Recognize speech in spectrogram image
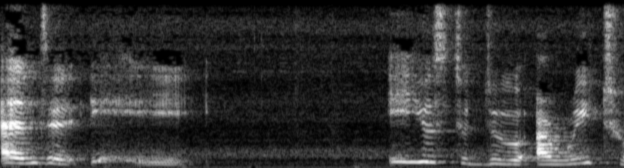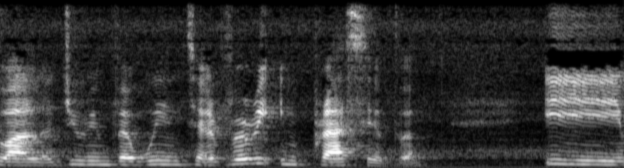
and uh, he, he used to do a ritual during the winter, very impressive. He,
